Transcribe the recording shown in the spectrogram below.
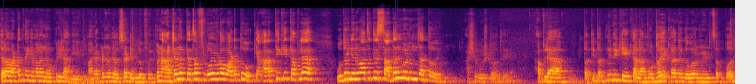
त्याला वाटत नाही की मला नोकरी लागेल माझ्याकडनं व्यवसाय डेव्हलप होईल. पण अचानक त्याचा फ्लो एवढा वाढतो की आर्थिक एक आपल्या उदरनिर्वाहाचं ते साधन बनून जातं. अशी गोष्ट होते. आपल्या पतीपत्नीपैकी एकाला मोठं एखादं गव्हर्नमेंटचं पद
